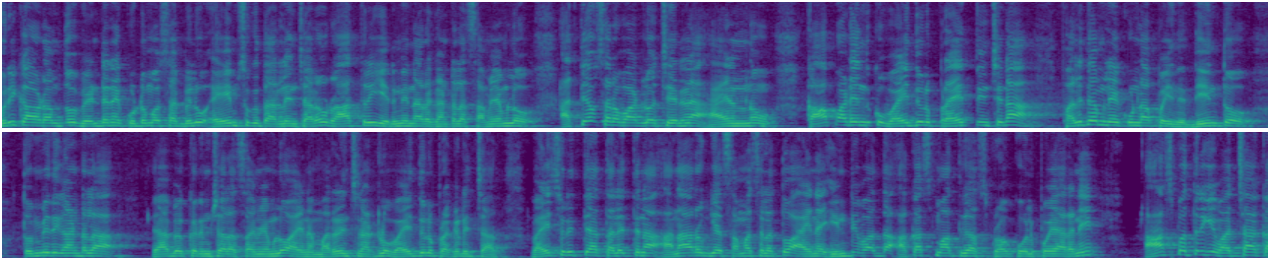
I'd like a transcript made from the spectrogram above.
గురి కావడంతో వెంటనే కుటుంబ సభ్యులు ఎయిమ్స్కు తరలించారు. రాత్రి ఎనిమిదిన్నర గంటల సమయంలో అత్యవసర వార్డులో చేరిన ఆయనను కాపాడేందుకు వైద్యులు ప్రయత్నించినా ఫలితం లేకుండా పోయింది. దీంతో తొమ్మిది గంటల యాభై ఒక్క నిమిషాల సమయంలో ఆయన మరణించినట్లు వైద్యులు ప్రకటించారు. వయసురీత్యా తలెత్తిన అనారోగ్య సమస్యలతో ఆయన ఇంటి వద్ద అకస్మాత్తుగా స్పృహ కోల్పోయారని ఆసుపత్రికి వచ్చాక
